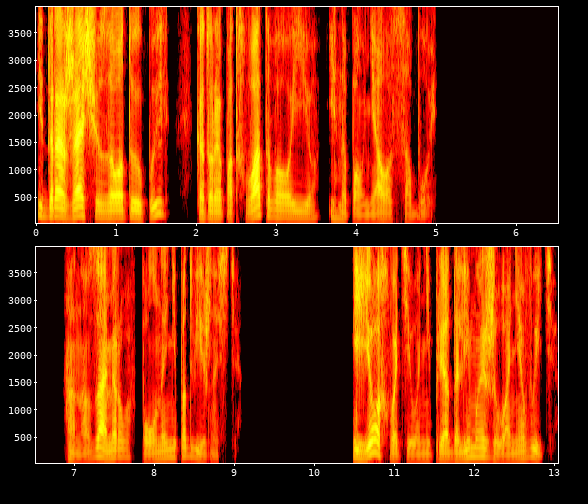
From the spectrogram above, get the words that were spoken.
и дрожащую золотую пыль, которая подхватывала ее и наполняла собой. Она замерла в полной неподвижности. Ее охватило непреодолимое желание выйти.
